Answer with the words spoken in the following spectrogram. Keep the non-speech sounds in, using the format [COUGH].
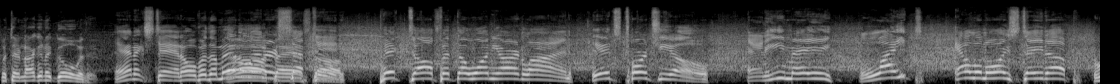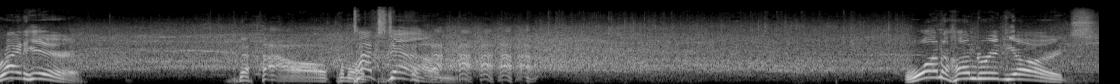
but they're not going to go with it. Annexstad over the middle, Oh, intercepted. Picked off at the one yard line. It's Torchio, and he may light Illinois State up right here. [LAUGHS] oh, come on. Touchdown! [LAUGHS] 100 yards.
